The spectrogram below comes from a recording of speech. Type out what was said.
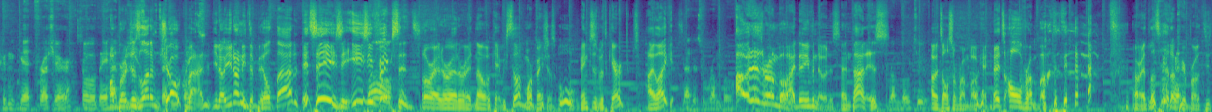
couldn't get fresh air, so they had Oh, bro, just let him choke, man. You know, you don't need to build that. It's easy. Easy oh. fixes. All right, all right, all right. No, okay. We still have more benches. Ooh, benches with characters. I like it. That is Rumbo. Oh, it is Rumbo. I didn't even notice. And that is... Rumbo, too. Oh, it's also Rumbo. Okay. It's all Rumbo. All right, let's head up here, bro. Dude,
